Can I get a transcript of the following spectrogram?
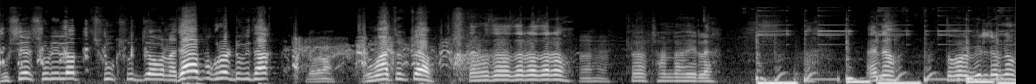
ঘুষের ছুরিলত সুখ সহ্য হবে না। যা পুকুরে ডুবি থাক। ঘুমা চুপচাপ। দাঁড়ো দাঁড়ো দাঁড়ো দাঁড়ো হ্যাঁ হ্যাঁ। ঠান্ডা এই নাও তোমার বিলটা নাও।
